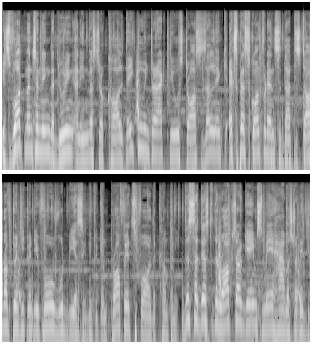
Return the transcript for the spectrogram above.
It's worth mentioning that during an investor call, Take-Two Interactive Strauss Zelnick expressed confidence that the start of 2024 would be a significant profits for the company. This suggests that the Rockstar Games may have a strategic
